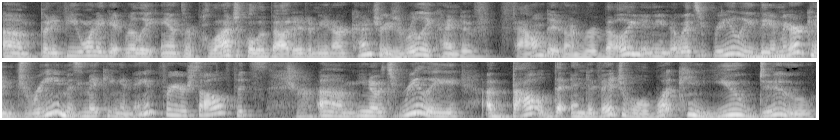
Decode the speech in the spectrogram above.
um, but if you want to get really anthropological about it, I mean, our country is really kind of founded on rebellion. You know, it's really mm-hmm. the American dream is making a name for yourself. It's sure. um, you know, it's really about the individual. What can you do?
